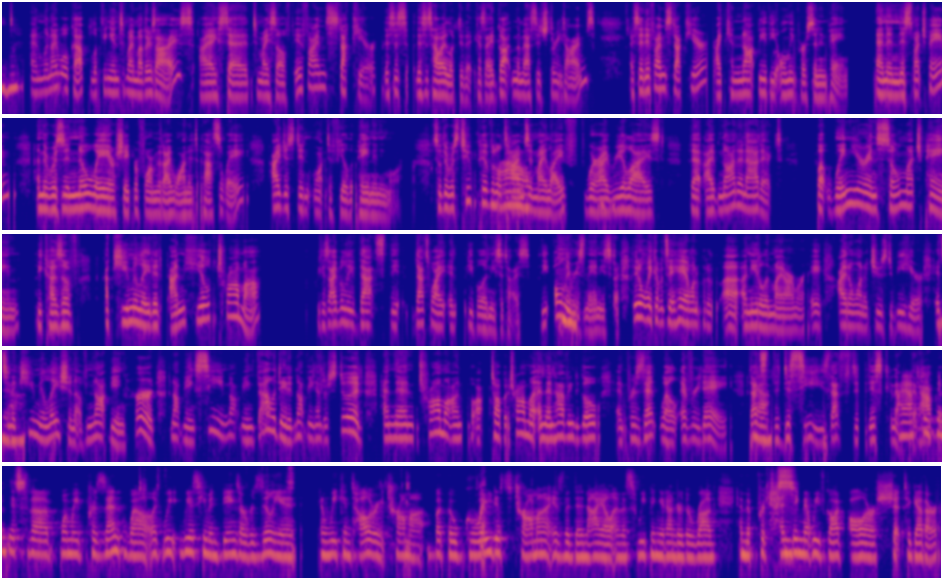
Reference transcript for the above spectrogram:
Mm-hmm. And when I woke up looking into my mother's eyes, I said to myself, if I'm stuck here, this is this is how I looked at it because I had gotten the message 3 times. I said if I'm stuck here, I cannot be the only person in pain and in this much pain and there was in no way or shape or form that I wanted to pass away. I just didn't want to feel the pain anymore. So there was two pivotal wow. times in my life where I mm-hmm. realized that I'm not an addict, but when you're in so much pain because of accumulated unhealed trauma, because I believe that's the that's why people anesthetize. The only mm-hmm. reason they anesthetize, they don't wake up and say, "Hey, I want to put a, uh, a needle in my arm," or "Hey, I don't want to choose to be here." It's yeah. an accumulation of not being heard, not being seen, not being validated, not being understood, and then trauma on top of trauma, and then having to go and present well every day. That's yeah. the disease. That's the disconnect. I actually think it's the when we present well, like we we as human beings are resilient and we can tolerate trauma. But the greatest trauma is the denial and the sweeping it under the rug and the pretending yes. that we've got all our shit together.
